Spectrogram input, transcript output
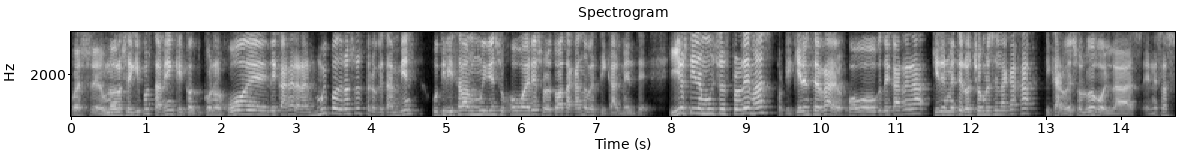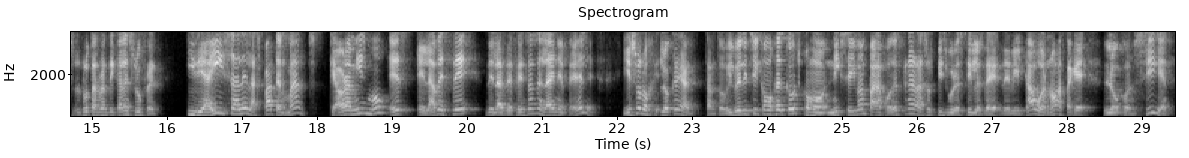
pues eh, uno de los equipos también que con, el juego de, carrera eran muy poderosos, pero que también utilizaban muy bien su juego aéreo, sobre todo atacando verticalmente. Y ellos tienen muchos problemas porque quieren cerrar el juego de carrera, quieren meter ocho hombres en la caja y claro, eso luego en, las, en esas rutas verticales sufren. Y de ahí sale las pattern match, que ahora mismo es el ABC de las defensas en la NFL. Y eso lo, crean tanto Bill Belichick como head coach como Nick Saban para poder frenar a esos Pittsburgh Steelers de, Bill Cowher, ¿no? Hasta que lo consiguen.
